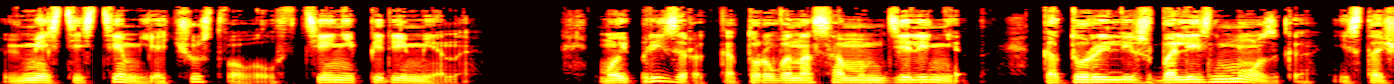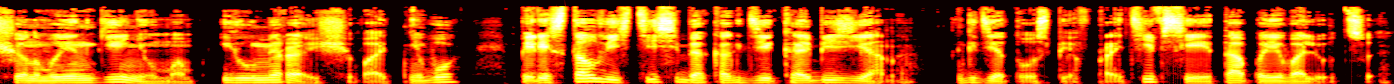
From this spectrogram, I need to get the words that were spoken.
Вместе с тем я чувствовал в тени перемены. Мой призрак, которого на самом деле нет, который лишь болезнь мозга, истощенного ингениумом и умирающего от него, перестал вести себя как дикая обезьяна, где-то успев пройти все этапы эволюции.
